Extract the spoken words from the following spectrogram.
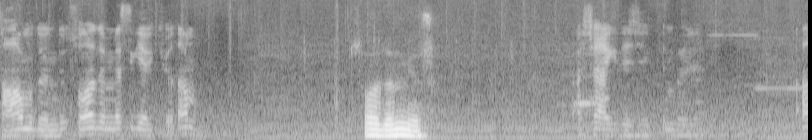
Sağa mı döndü? Sola dönmesi gerekiyordu ama. Sola dönmüyor. Aşağı gidecektim böyle. Allah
